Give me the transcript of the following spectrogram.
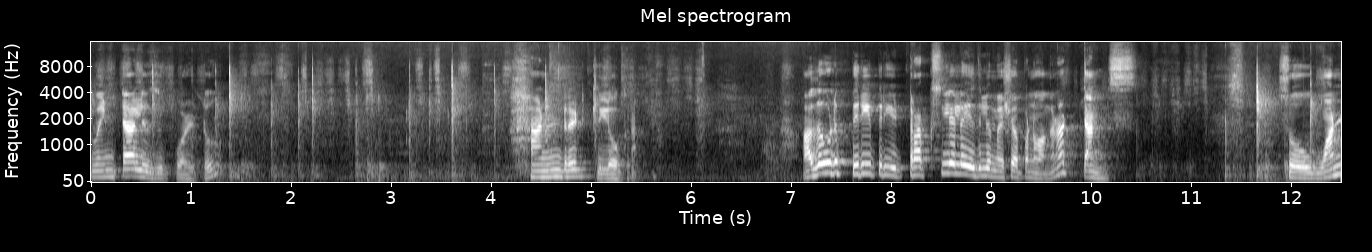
quintal is equal to hundred kilogram அதோட பெரிய பெரிய ட்ரக்ஸ்லாம் எதில் மெஷர் பண்ணுவாங்கன்னா tons so one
